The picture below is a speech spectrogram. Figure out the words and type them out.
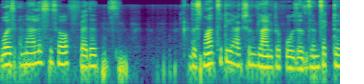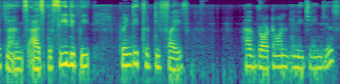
was analysis of whether the Smart City Action Plan proposals and sector plans as per CDP 2035 have brought on any changes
